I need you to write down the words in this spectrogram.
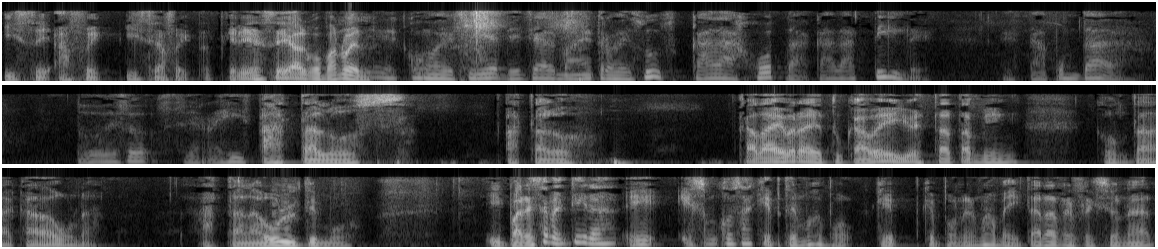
y se afecta. Y se afecta. ¿Quiere decir algo, Manuel? Como decía, dice el Maestro Jesús, cada J, cada tilde está apuntada. Todo eso se registra. Hasta los, hasta los, cada hebra de tu cabello está también contada cada una, hasta la última. Y parece mentira, eh, son cosas que tenemos que, que, ponernos a meditar, a reflexionar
